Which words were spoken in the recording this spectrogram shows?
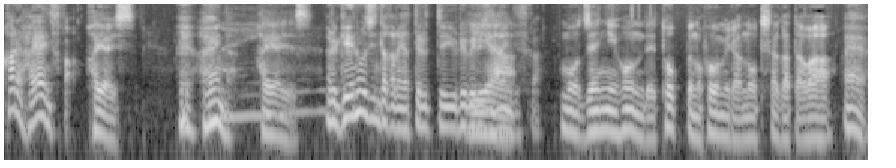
彼早いんですか？早いです。え、早いんだ。早いです。あれ芸能人だからやってるっていうレベルじゃないんですか？もう全日本でトップのフォーミュラ乗ってた方は、え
